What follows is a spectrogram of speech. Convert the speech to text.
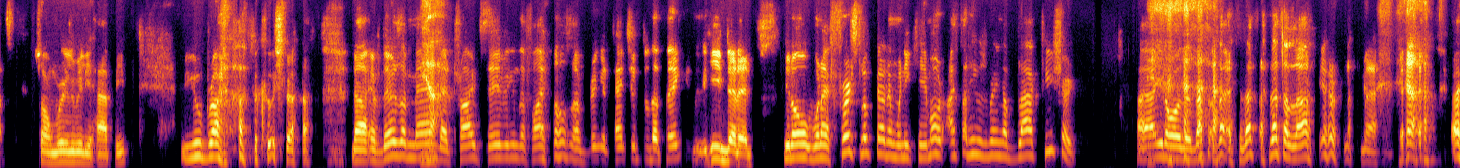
us. So I'm really really happy. You brought up Kucherov. Now, if there's a man yeah. that tried saving the finals or bring attention to the thing, he did it. You know, when I first looked at him when he came out, I thought he was wearing a black T-shirt. Uh, you know, that's, that, that's, that's a lot on man. Yeah.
